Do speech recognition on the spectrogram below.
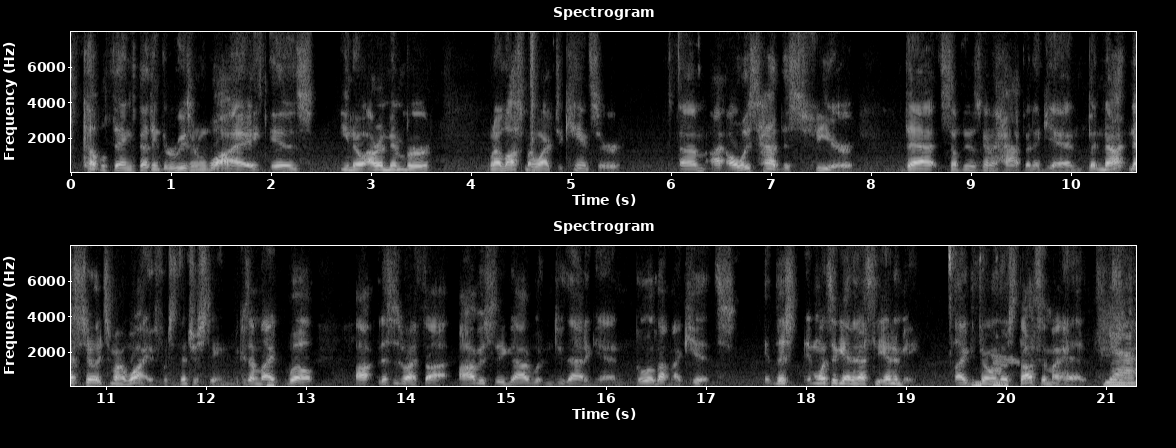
a couple things I think the reason why is you know, I remember when I lost my wife to cancer, um, I always had this fear that something was going to happen again, but not necessarily to my wife, which is interesting because I'm like, well, uh, this is what I thought. Obviously, God wouldn't do that again. But what about my kids? This, and once again, that's the enemy, like throwing those thoughts in my head. Yeah.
